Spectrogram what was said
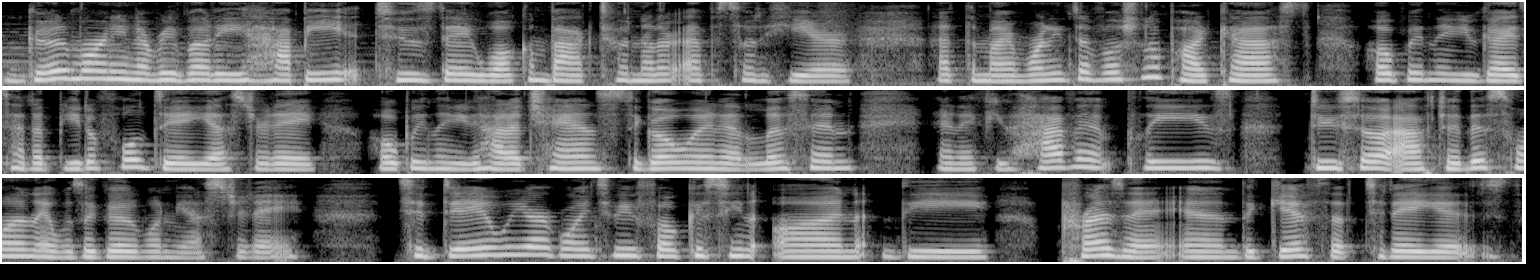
Good morning, everybody. Happy Tuesday. Welcome back to another episode here at the My Morning Devotional Podcast. Hoping that you guys had a beautiful day yesterday. Hoping that you had a chance to go in and listen. And if you haven't, please do so after this one. It was a good one yesterday. Today, we are going to be focusing on the present and the gift of today is.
